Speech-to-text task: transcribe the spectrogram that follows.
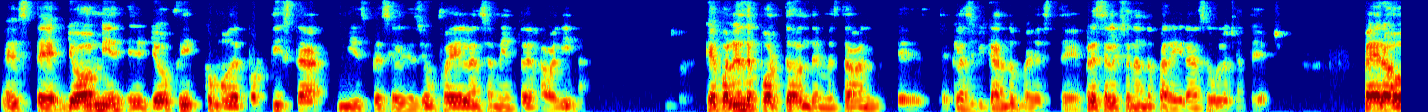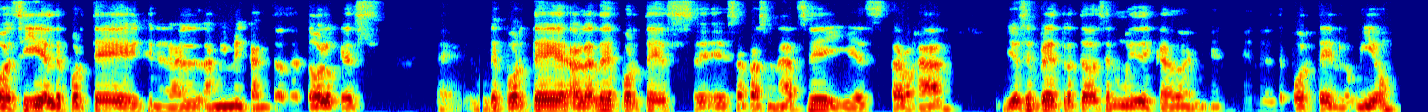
Este, yo, mi, eh, yo fui como deportista, mi especialización fue el lanzamiento de jabalina que fue en el deporte donde me estaban este, clasificando, este, preseleccionando para ir a Seúl 88. Pero sí, el deporte en general a mí me encanta, o sea, todo lo que es eh, deporte, hablar de deporte es, apasionarse y es trabajar. Yo siempre he tratado de ser muy dedicado en el deporte, en lo mío,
